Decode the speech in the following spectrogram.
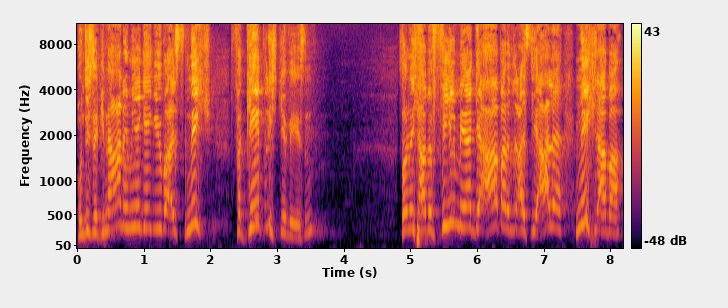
Und diese Gnade mir gegenüber ist nicht vergeblich gewesen, sondern ich habe viel mehr gearbeitet als die alle, nicht aber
